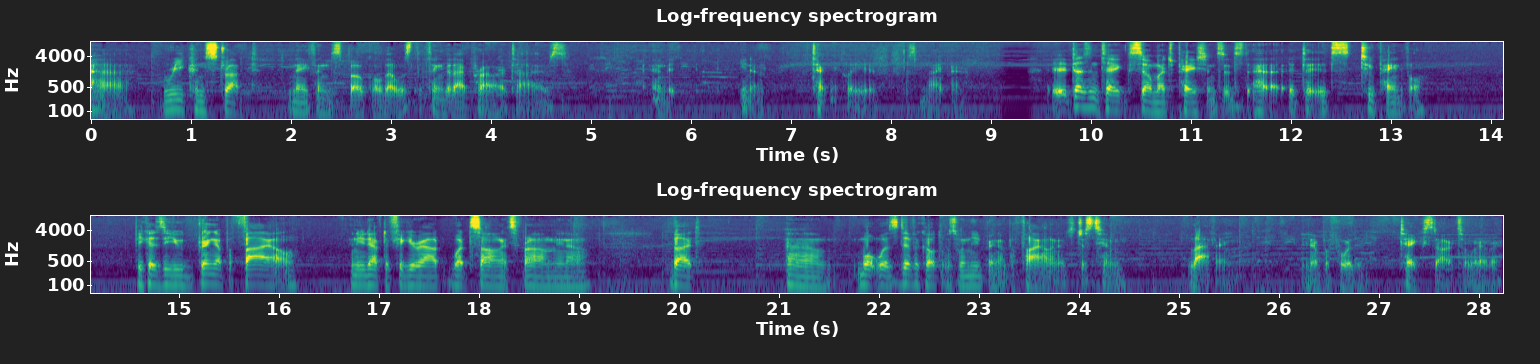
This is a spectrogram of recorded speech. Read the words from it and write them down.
uh, reconstruct Nathan's vocal. That was the thing that I prioritized. And, it, you know, technically it was a nightmare. It doesn't take so much patience, it's, uh, it, it's too painful. Because you bring up a file and you'd have to figure out what song it's from, you know. But um, what was difficult was when you'd bring up a file and it's just him laughing, you know, before the take starts or whatever,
